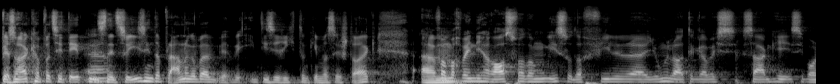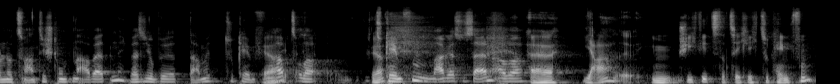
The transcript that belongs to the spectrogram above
Personalkapazitäten ja. ist nicht so easy in der Planung, aber in diese Richtung gehen wir sehr stark. Vor allem ähm, auch wenn die Herausforderung ist oder viele junge Leute, glaube ich, sagen, hey, sie wollen nur 20 Stunden arbeiten. Ich weiß nicht, ob ihr damit zu kämpfen ja. habt oder ja. zu kämpfen, mag ja so sein, aber. Äh, ja, im Schichtdienst tatsächlich zu kämpfen.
